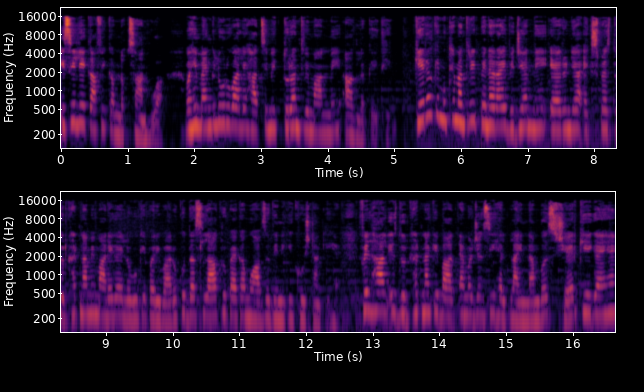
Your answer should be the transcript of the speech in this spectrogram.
इसीलिए काफ़ी कम नुकसान हुआ। वहीं मैंगलुरु वाले हादसे में तुरंत विमान में आग लग गई थी। केरल के मुख्यमंत्री पिनराई विजयन ने एयर इंडिया एक्सप्रेस दुर्घटना में मारे गए लोगों के परिवारों को 10 लाख रुपए का मुआवजा देने की घोषणा की है। फ़िलहाल इस दुर्घटना के बाद इमरजेंसी हेल्पलाइन नंबर्स शेयर किए गए हैं,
